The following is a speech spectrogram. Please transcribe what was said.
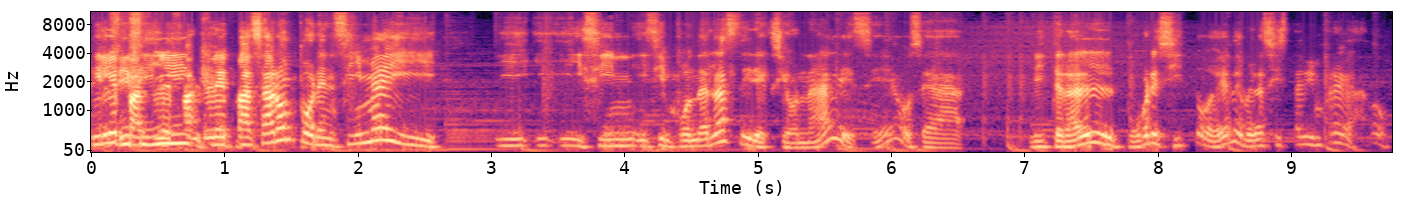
y le, le, pasaron por encima y, y, y, sin, y sin poner las direccionales, ¿eh? O sea, literal, pobrecito, ¿eh? De veras sí está bien fregado.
